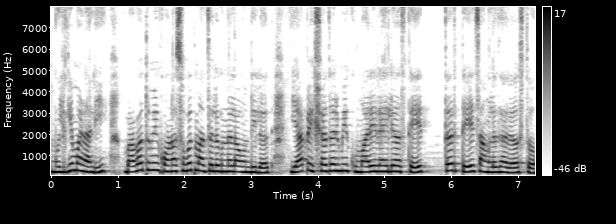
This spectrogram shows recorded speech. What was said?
मुलगी म्हणाली बाबा तुम्ही कोणासोबत माझं लग्न लावून दिलं यापेक्षा जर मी कुमारी राहिले असते तर ते चांगलं झालं असतं.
